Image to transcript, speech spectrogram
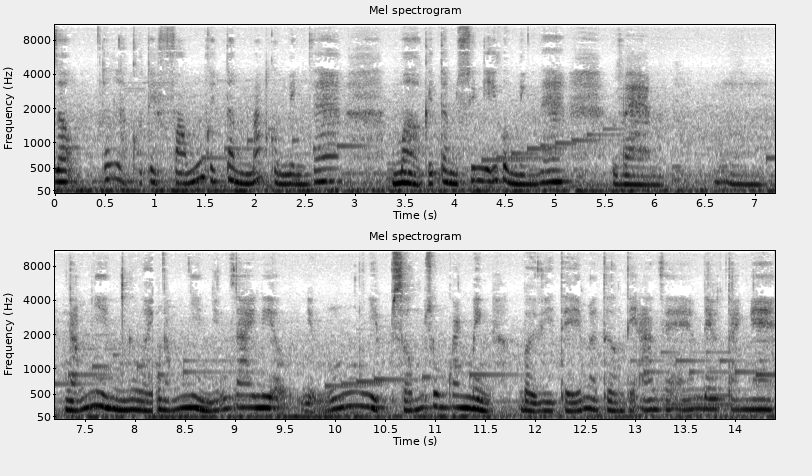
rộng, tức là có thể phóng cái tầm mắt của mình ra, mở cái tầm suy nghĩ của mình ra và ngắm nhìn người, ngắm nhìn những giai điệu, những nhịp sống xung quanh mình. Bởi vì thế mà thường thì an sẽ đeo tai nghe,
